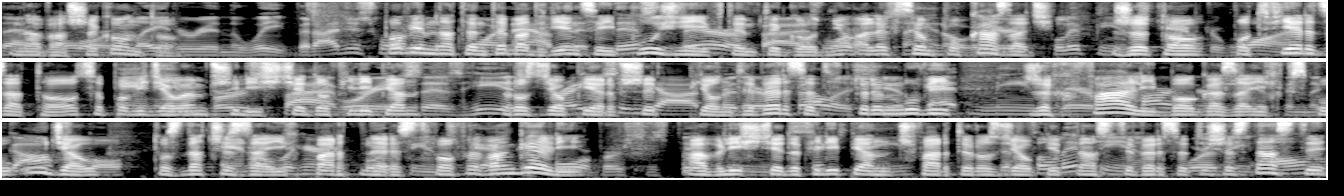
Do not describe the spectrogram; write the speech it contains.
na wasze konto. Powiem na ten temat więcej później w tym tygodniu, ale chcę pokazać, że to potwierdza to, co powiedziałem przy liście do Filipian, rozdział pierwszy, piąty werset, w którym mówi, że chwali Boga za ich współudział, to znaczy za ich partnerstwo w Ewangelii. A w liście do Filipian, czwarty rozdział, 15 werset i 16,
